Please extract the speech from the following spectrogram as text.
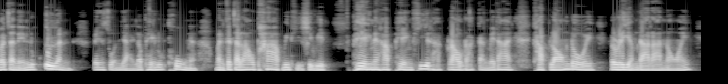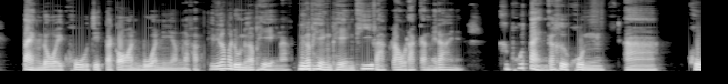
ก็จะเน้นลูกเอื้อน เป็นส่วนใหญ่แล้วเพลงลูกทุ่งเนี่ยมันก็จะเล่าภาพวิถีชีวิต เพลงนะครับเพลงที่รักเรารักกันไม่ได้ ขับร้องโดยเรียมดาราน้อย แต่งโดยครูจิตกรบัวเนียมนะครับ ทีนี้เรามาดูเนื้อเพลงนะเนื้อเพลงเพลงที่รักเรารักกันไม่ได้เนี่ยคือผู้แต่งก็คือคุณอ่าครู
